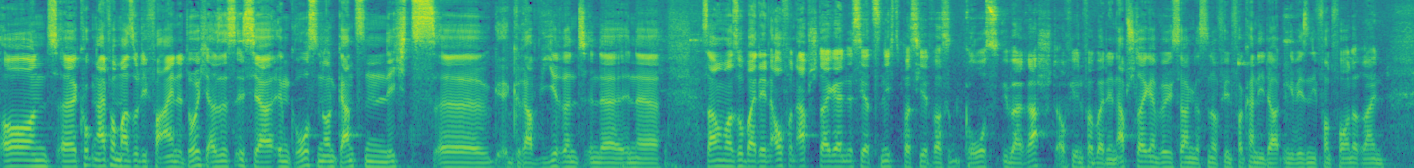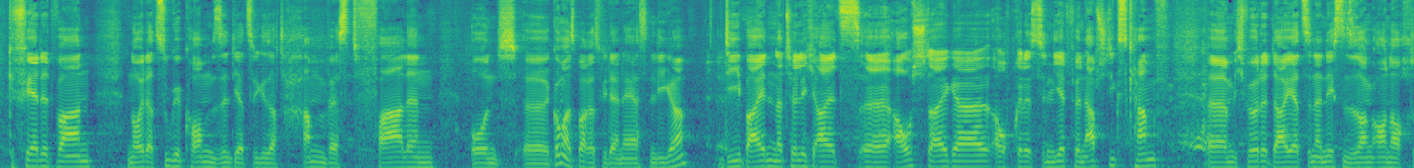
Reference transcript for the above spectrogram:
Und äh, gucken einfach mal so die Vereine durch. Also es ist ja im Großen und Ganzen nichts äh, gravierend in der, in der, sagen wir mal so, bei den Auf- und Absteigern ist jetzt nichts passiert, was groß überrascht. Auf jeden Fall bei den Absteigern würde ich sagen, das sind auf jeden Fall Kandidaten gewesen, die von vornherein gefährdet waren. Neu dazugekommen sind jetzt, wie gesagt, Hamm, Westfalen und äh, Gummersbach ist wieder in der ersten Liga. Die beiden natürlich als äh, Aufsteiger auch prädestiniert für den Abstiegskampf. Ähm, ich würde da jetzt in der nächsten Saison auch noch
